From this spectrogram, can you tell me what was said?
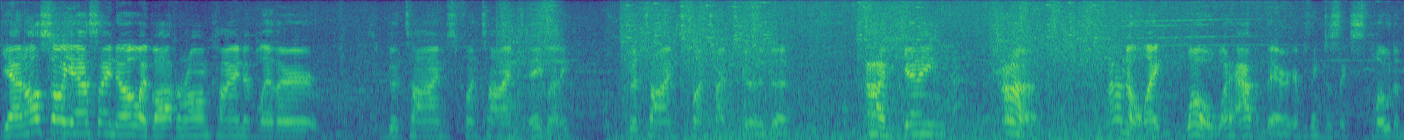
Yeah, and also, yes, I know, I bought the wrong kind of leather. Good times, fun times. Hey, buddy. Good times, fun times, good. Uh, I'm getting... Uh, I don't know, like, whoa, what happened there? Everything just exploded,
